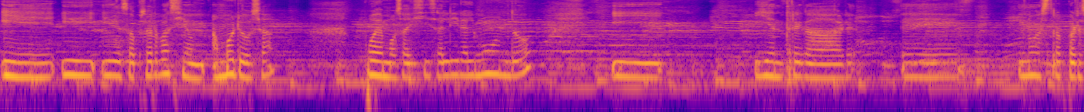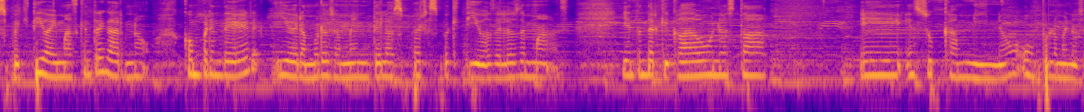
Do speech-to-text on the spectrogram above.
y, y, de esa observación amorosa, podemos ahí sí salir al mundo y, y entregar eh, nuestra perspectiva y más que entregar, no, comprender y ver amorosamente las perspectivas de los demás y entender que cada uno está eh, en su camino, o por lo menos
